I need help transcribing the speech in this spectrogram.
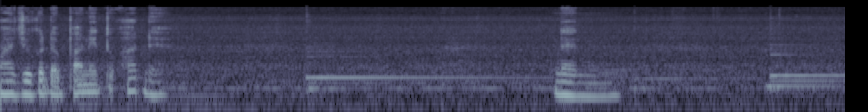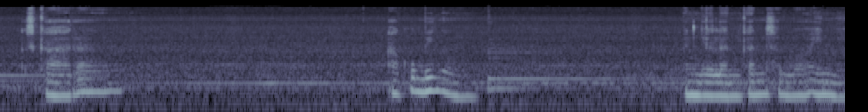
maju ke depan itu ada. Dan sekarang aku bingung menjalankan semua ini.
